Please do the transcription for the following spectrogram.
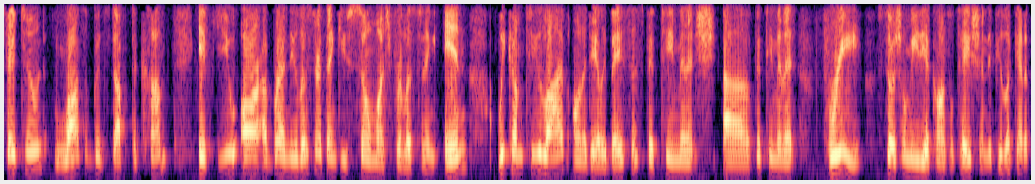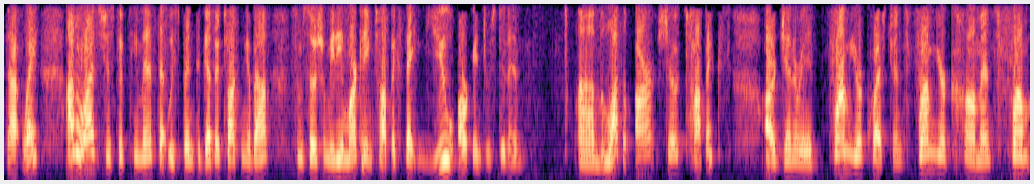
stay tuned. Lots of good stuff to come. If you are a brand new listener, thank you so much for listening in. We come to you live on a daily basis, 15 minute, uh, 15 minute free social media consultation if you look at it that way. Otherwise, it's just 15 minutes that we spend together talking about some social media marketing topics that you are interested in. Um, lots of our show topics are generated from your questions, from your comments, from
